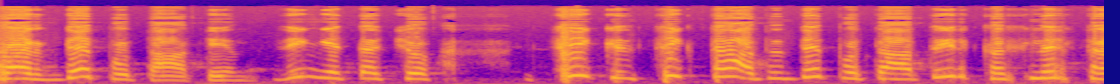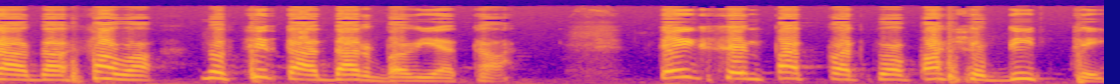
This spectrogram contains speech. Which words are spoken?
par deputātiem. Viņi taču, cik, cik tādu deputātu ir, kas nestrādā savā, no citā darba vietā? teiksim, pat par to pašu biti.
